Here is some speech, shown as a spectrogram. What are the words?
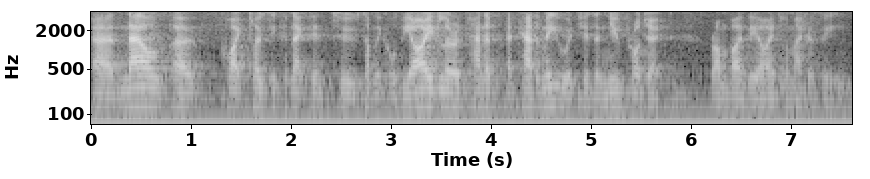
uh, now uh, quite closely connected to something called the Idler Academy, which is a new project run by the Idler magazine.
